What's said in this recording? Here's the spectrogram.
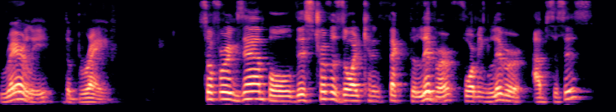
rarely the brain. So for example, this trophozoite can infect the liver, forming liver abscesses,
